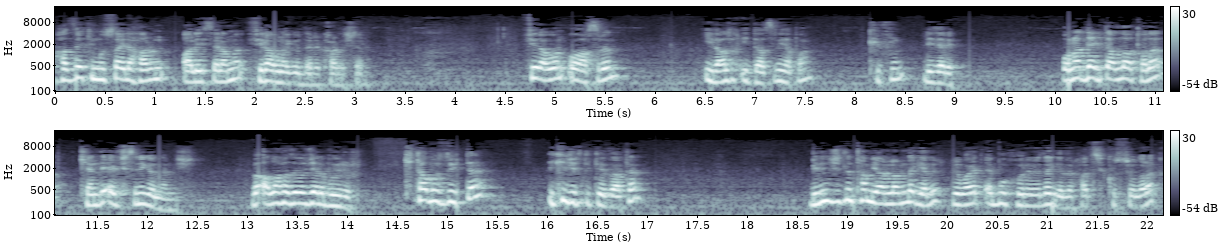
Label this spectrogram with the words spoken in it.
Hazreti Musa ile Harun Aleyhisselam'ı Firavun'a gönderir kardeşlerim. Firavun o asrın ilahlık iddiasını yapan küfrün lideri. Ona denk de allah Teala kendi elçisini göndermiş. Ve Allah Azze ve Celle buyurur. Kitab-ı Zühd'de iki ciltlikte zaten. Birinci cildin tam yarılarında gelir. Rivayet Ebu Hureyre'den gelir hadis kutsi olarak.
